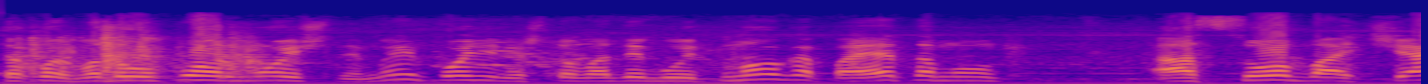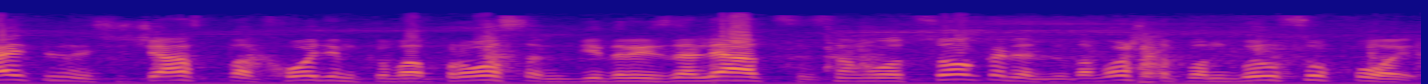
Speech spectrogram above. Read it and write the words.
такой водоупор мощный. Мы поняли, что воды будет много, поэтому особо тщательно сейчас подходим к вопросам гидроизоляции самого цоколя для того, чтобы он был сухой.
